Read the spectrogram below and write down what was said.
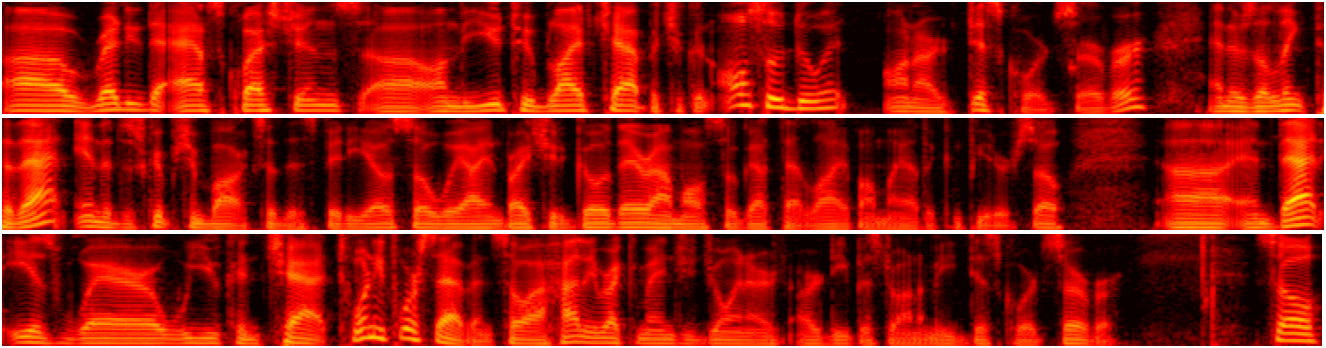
uh, ready to ask questions uh, on the YouTube live chat. But you can also do it on our Discord server, and there's a link to that in the description box of this video. So we, I invite you to go there. I'm also got that live on my other computer. So, uh, and that is where you can chat 24/7. So I highly recommend you join our, our Deep Astronomy Discord server. So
